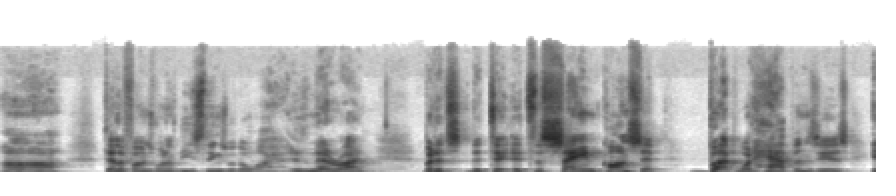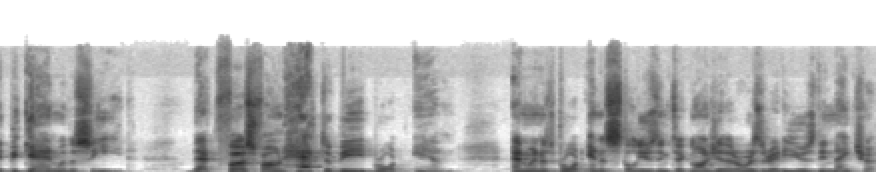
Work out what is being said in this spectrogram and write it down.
Ah, telephone's one of these things with a wire. Isn't that right? But it's the, it's the same concept. But what happens is it began with a seed. That first phone had to be brought in. And when it's brought in, it's still using technology that was already used in nature.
